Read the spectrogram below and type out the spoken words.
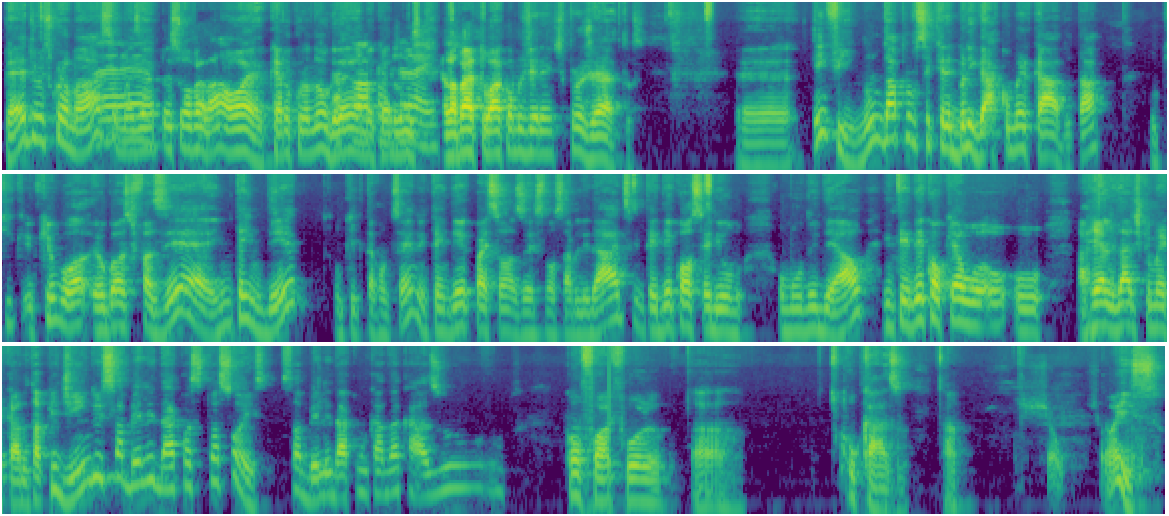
pede um Scrum Master, é. mas a pessoa vai lá, olha, quero cronograma, quero. Ela vai atuar como gerente de projetos. É, enfim, não dá para você querer brigar com o mercado, tá? O que, o que eu, eu gosto de fazer é entender o que está acontecendo, entender quais são as responsabilidades, entender qual seria o, o mundo ideal, entender qual é o, o, a realidade que o mercado está pedindo e saber lidar com as situações, saber lidar com cada caso conforme for uh, o caso. Tá? Show, show. Então é isso.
